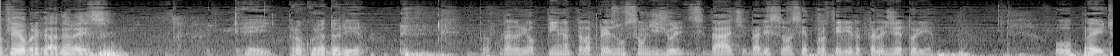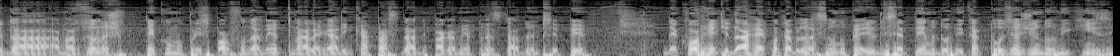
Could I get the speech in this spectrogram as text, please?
Ok, obrigado, era isso. Ok, Procuradoria. Procuradoria opina pela presunção de juridicidade da decisão a ser proferida pela diretoria. O pleito da Amazonas tem como principal fundamento na alegada incapacidade de pagamento do resultado do MCP decorrente da recontabilização no período de setembro de 2014 a junho de 2015,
